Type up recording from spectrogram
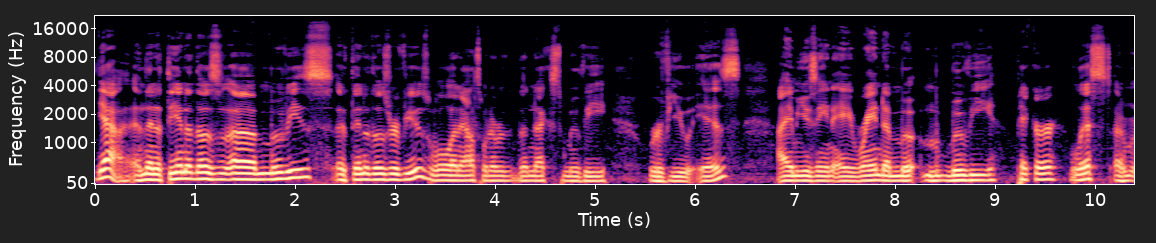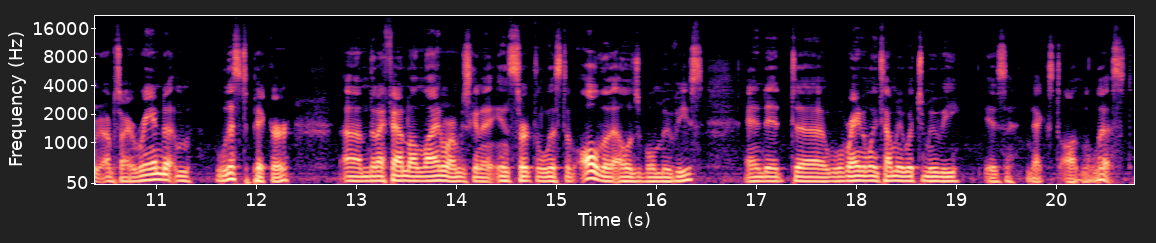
yeah, and then at the end of those uh, movies, at the end of those reviews, we'll announce whatever the next movie review is. I am using a random mo- movie picker list. Um, I'm sorry, random list picker um, that I found online where I'm just going to insert the list of all the eligible movies, and it uh, will randomly tell me which movie is next on the list.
